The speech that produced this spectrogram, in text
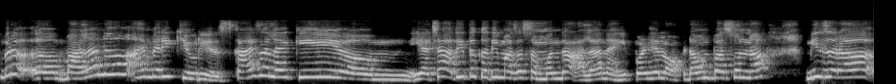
बरं मला ना आय एम व्हेरी क्युरियस काय झालंय की याच्या आधी तर कधी माझा संबंध आला नाही पण हे लॉकडाऊन पासून ना मी जरा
